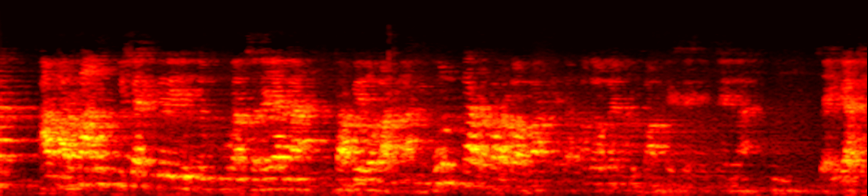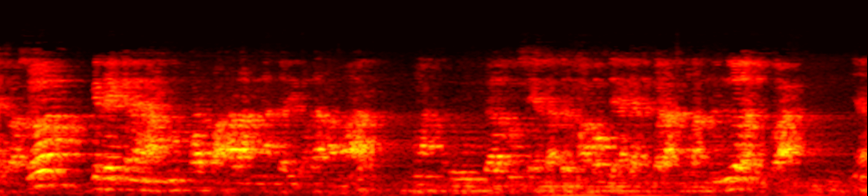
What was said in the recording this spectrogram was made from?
Amar ma'ruf bisa dikiri itu kurang sedayana tapi lepas nahi munkar. Para bapak kita pegawai berupa kesehatan sehingga Rasul gede kena nahi munkar pahalangan daripada amar ma'ruf dalam usia tak termaaf di ayat ibarat tentang dulu lah Pak. Ya.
